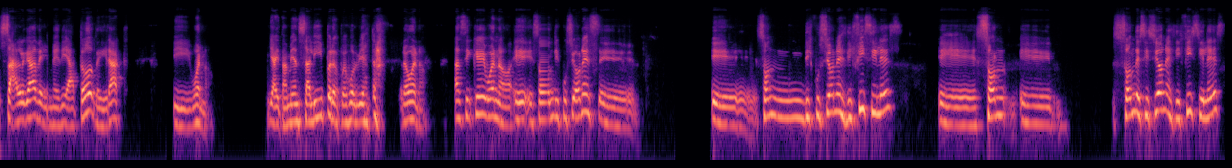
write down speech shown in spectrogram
salga de inmediato de Irak. Y bueno, y ahí también salí, pero después volví a entrar. Pero bueno, así que bueno, eh, son discusiones, eh, eh, son discusiones difíciles, son, son decisiones difíciles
